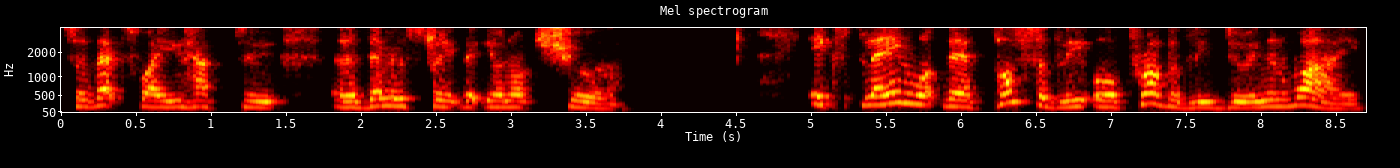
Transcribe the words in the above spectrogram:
So that's why you have to uh, demonstrate that you're not sure. Explain what they're possibly or probably doing and why.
